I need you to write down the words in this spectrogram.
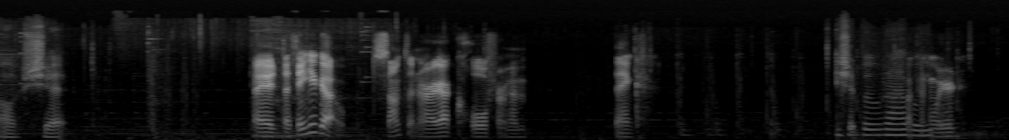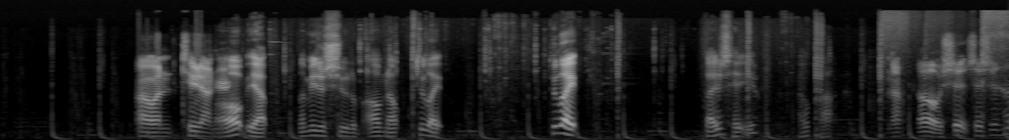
Oh shit. I, I think you got something, or I got coal from him. I think. Fucking weird. Oh, and two down here. Oh, yep. Let me just shoot him. Oh no, too late. Too late. Did I just hit you? I hope not. Oh shit, shit, shit.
